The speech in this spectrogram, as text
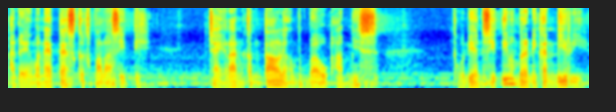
Ada yang menetes ke kepala Siti. Cairan kental yang berbau amis. Kemudian Siti memberanikan diri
